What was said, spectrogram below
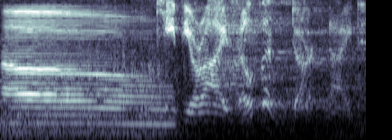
Oh. Keep your eyes open, Dark Knight.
